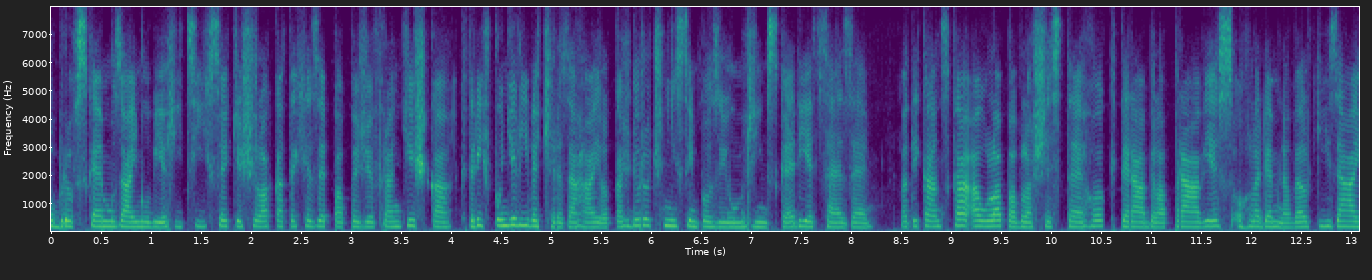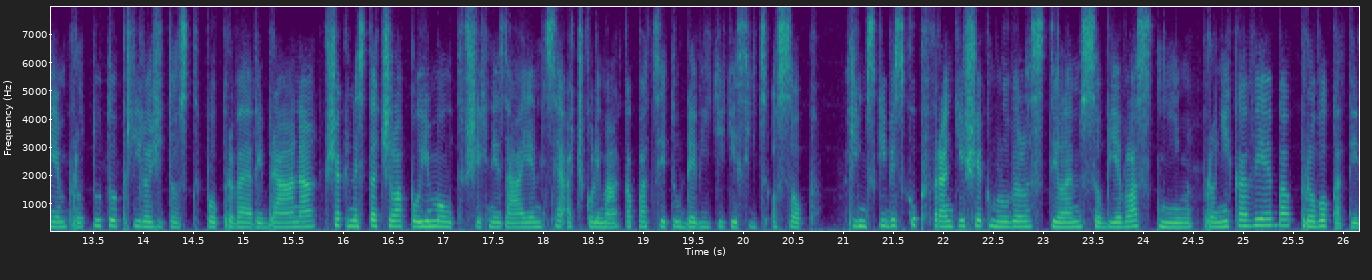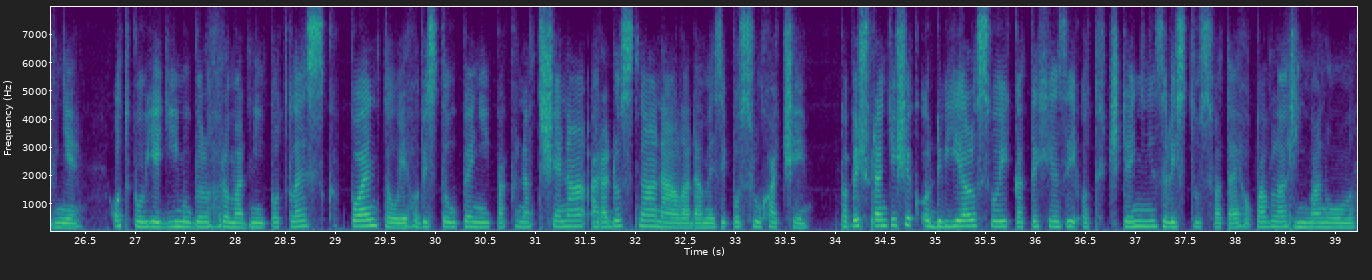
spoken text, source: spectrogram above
Obrovskému zájmu věřících se těšila katecheze papeže Františka, který v pondělí večer zahájil každoroční sympozium římské diecéze. Vatikánská aula Pavla VI., která byla právě s ohledem na velký zájem pro tuto příležitost poprvé vybrána, však nestačila pojmout všechny zájemce, ačkoliv má kapacitu 9 tisíc osob. Římský biskup František mluvil stylem sobě vlastním, pronikavě ba provokativně. Odpovědí mu byl hromadný potlesk, poentou jeho vystoupení pak nadšená a radostná nálada mezi posluchači. Papež František odvíjel svoji katechezi od čtení z listu svatého Pavla Římanům.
